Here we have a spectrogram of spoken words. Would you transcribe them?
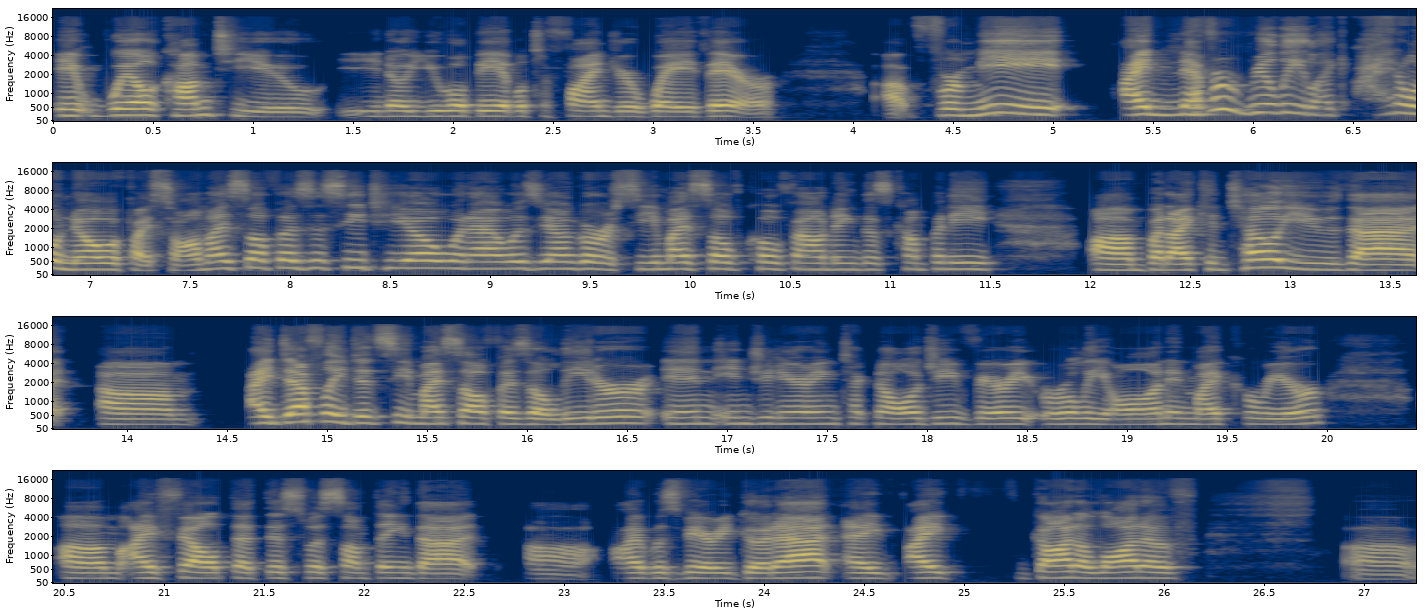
it will come to you. You know, you will be able to find your way there uh, for me, I never really like, I don't know if I saw myself as a CTO when I was younger or see myself co founding this company. Um, but I can tell you that um, I definitely did see myself as a leader in engineering technology very early on in my career. Um, I felt that this was something that uh, I was very good at. I, I got a lot of uh,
